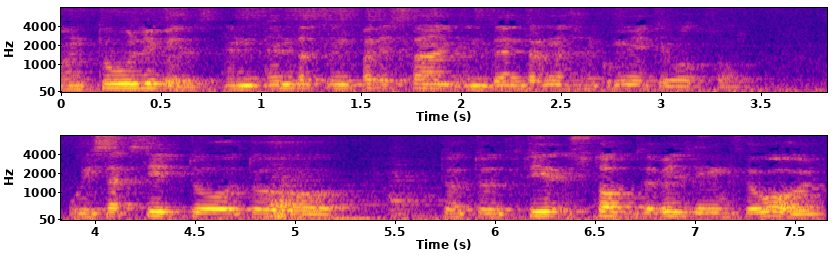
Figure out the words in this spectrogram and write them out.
on two levels, in, in, the, in Palestine, in the international community also. We succeed to to to, to stop the building of the wall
